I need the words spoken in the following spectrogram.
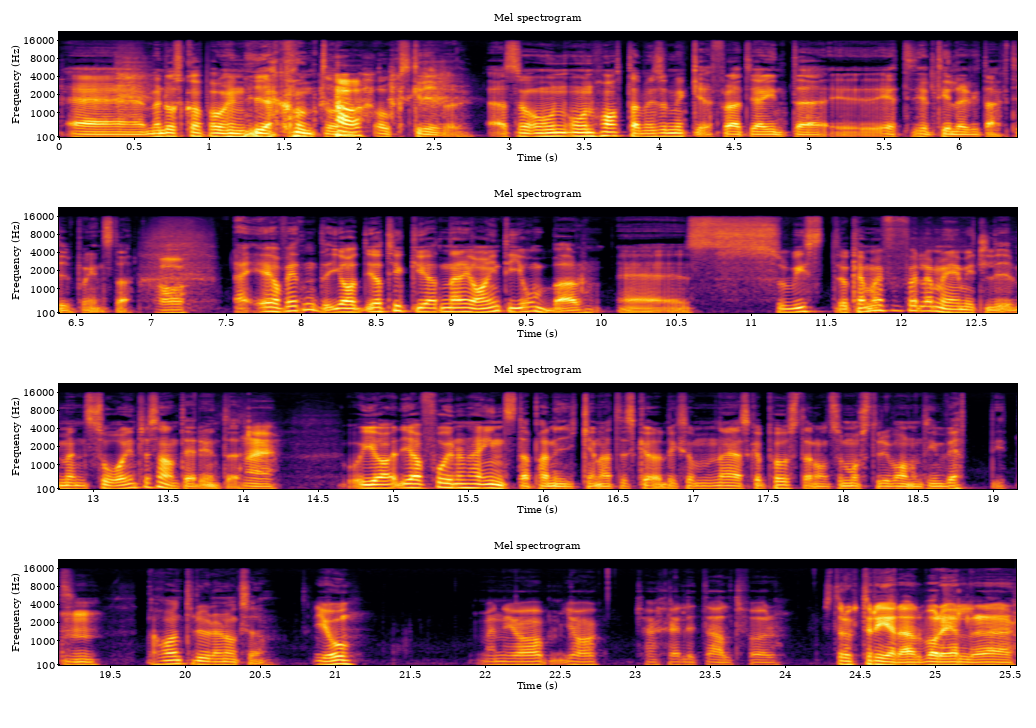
Eh, Men då skapar hon nya konton Ja. och skriver. Alltså hon, hon hatar mig så mycket för att jag inte är till- tillräckligt aktiv på Insta. Ja. Jag vet inte, jag, jag tycker ju att när jag inte jobbar eh, så visst, då kan man ju få följa med i mitt liv. Men så intressant är det inte. Nej. Och jag, jag får ju den här Insta-paniken att det ska, liksom, när jag ska posta något så måste det vara någonting vettigt. Mm. Har inte du den också? Jo, men jag, jag kanske är lite alltför strukturerad vad det gäller det här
